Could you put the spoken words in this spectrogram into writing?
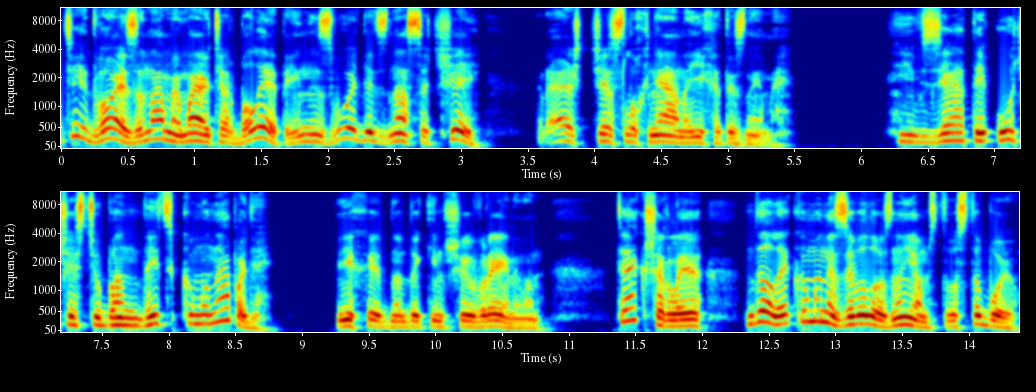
Ці двоє за нами мають арбалети і не зводять з нас очей. Краще слухняно їхати з ними. І взяти участь у бандитському нападі? їхидно докінчив Рейнеман. Так, Шарлею, далеко мене завело знайомство з тобою.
